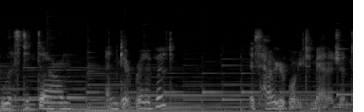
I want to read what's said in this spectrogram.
list it down, and get rid of it is how you're going to manage it.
